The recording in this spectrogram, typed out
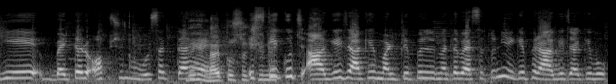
ये बेटर ऑप्शन हो सकता है। इसके कुछ आगे जाके मल्टीपल मतलब ऐसा तो नहीं है कि फिर आगे जाके वो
